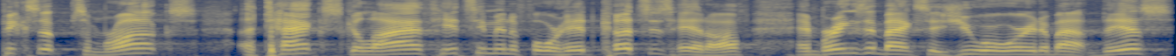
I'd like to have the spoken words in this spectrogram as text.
Picks up some rocks, attacks Goliath, hits him in the forehead, cuts his head off, and brings him back. Says, You were worried about this.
